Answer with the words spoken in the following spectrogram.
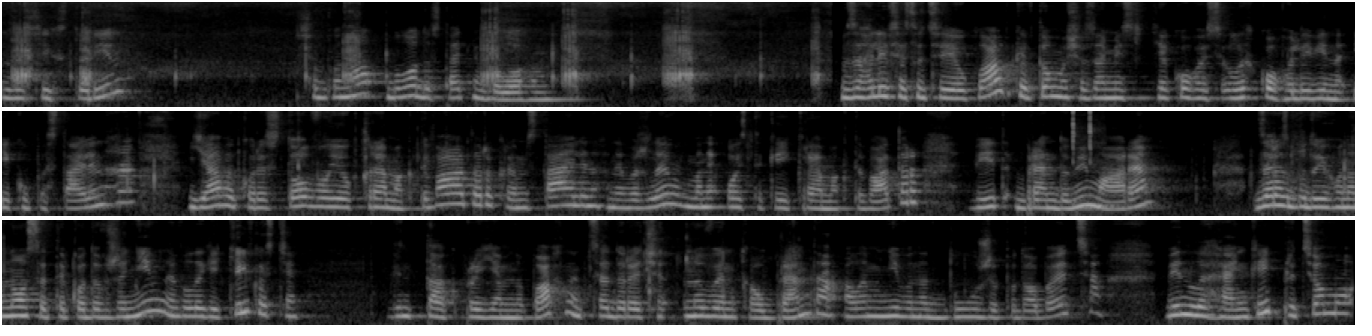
з усіх сторін, щоб воно було достатньо вологим. Взагалі, вся суть цієї укладки в тому, що замість якогось легкого лівіна і купи стайлінга я використовую крем-активатор, крем-стайлінг, неважливо. В мене ось такий крем-активатор від бренду Mimare. Зараз буду його наносити по довжині в невеликій кількості. Він так приємно пахне. Це, до речі, новинка у бренда, але мені вона дуже подобається. Він легенький, при цьому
